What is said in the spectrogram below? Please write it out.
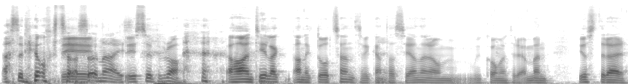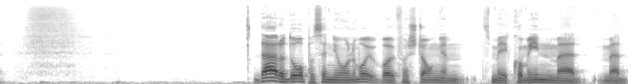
Alltså det måste det vara så nice. det är superbra. Jag har en till anekdot sen som vi kan ta senare om vi kommer till det. Men just det där Där och då på seniornivå var ju första gången som jag kom in med, med,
